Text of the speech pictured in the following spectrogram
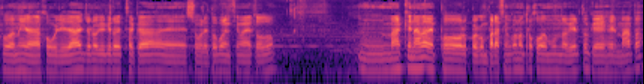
Pues mira, la jugabilidad yo lo que quiero destacar, sobre todo por encima de todo, mm, más que nada es por, comparación con otro juego de mundo abierto que es el mapa,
